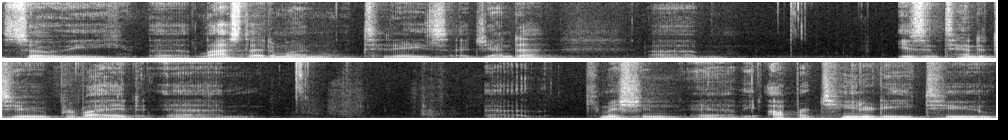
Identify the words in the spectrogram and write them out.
so the, the last item on today's agenda um, is intended to provide um, uh, Commission uh, the opportunity to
